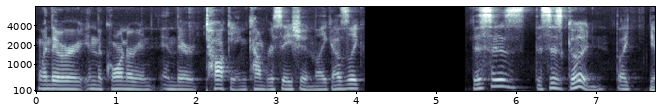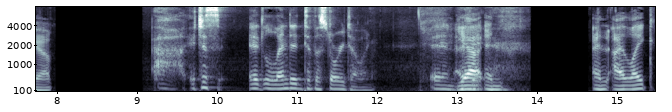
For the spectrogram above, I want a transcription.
when they were in the corner and, and they're talking conversation, like I was like, This is this is good. Like Yeah. ah, it just it lended to the storytelling. And I yeah, think- and and I like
